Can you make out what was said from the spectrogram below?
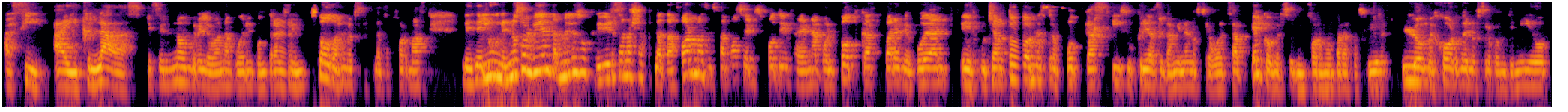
así, aisladas, es el nombre, lo van a poder encontrar en todas nuestras plataformas desde el lunes. No se olviden también de suscribirse a nuestras plataformas, estamos en Spotify, en Apple Podcast, para que puedan escuchar todos nuestros podcasts y suscríbanse también a nuestro WhatsApp, El Comercio de Informo, para recibir lo mejor de nuestro contenido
